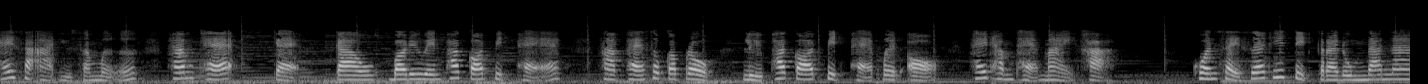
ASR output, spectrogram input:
ให้สะอาดอยู่เสมอ ห้ามแคะแกะ เกา บริเวณผ้าก๊อซปิดแผล หากแผลสกปรก หรือผ้าก๊อซปิดแผลเปิดออก ให้ทำแผลใหม่ค่ะ ควรใส่เสื้อที่ติดกระดุมด้านหน้า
